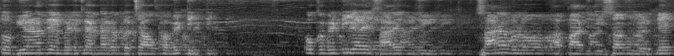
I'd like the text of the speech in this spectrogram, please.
ਧੋਬੀਆਣਾ ਤੇ ਅੰਬੇਡਕਰ ਨਗਰ ਬਚਾਓ ਕਮੇਟੀ। ਉਹ ਕਮੇਟੀ ਵਾਲੇ ਸਾਰੇ ਤੁਸੀਂ ਸਾਰਿਆਂ ਵੱਲੋਂ ਆਪਾਂ ਅੱਜ ਡੀਸਾ ਨੂੰ ਮਿਲ ਕੇ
